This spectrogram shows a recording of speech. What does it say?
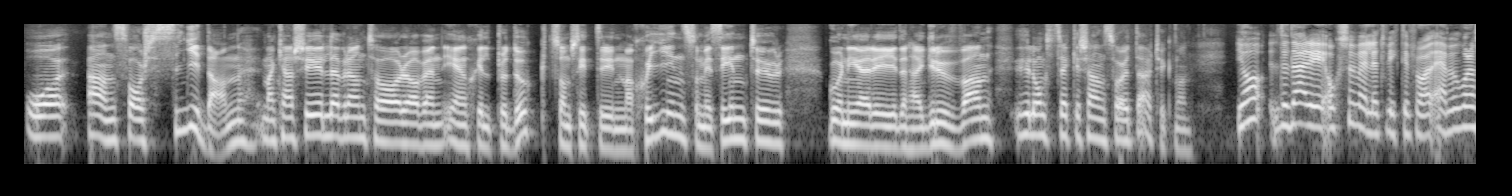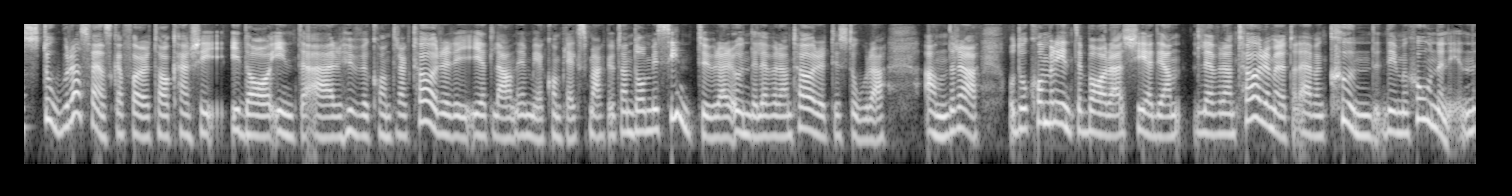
Och ansvarssidan, man kanske är leverantör av en enskild produkt som sitter i en maskin som i sin tur går ner i den här gruvan. Hur långt sträcker sig ansvaret där tycker man? Ja, det där är också en väldigt viktig fråga. Även våra stora svenska företag kanske idag inte är huvudkontraktörer i ett land i en mer komplex marknad utan de i sin tur är underleverantörer till stora andra. Och då kommer inte bara kedjan leverantörer med utan även kunddimensionen in.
